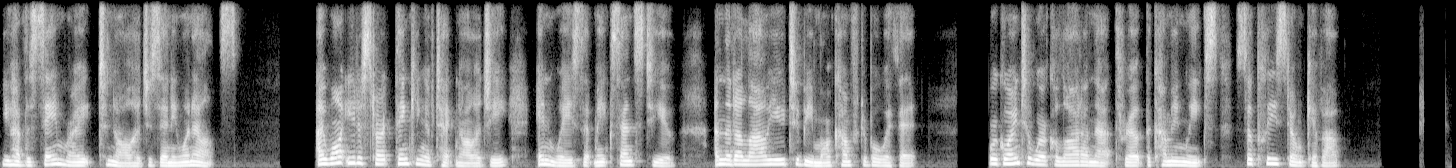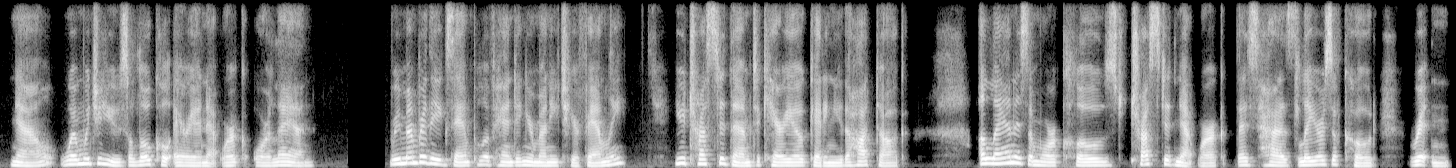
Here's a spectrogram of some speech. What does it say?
you have the same right to knowledge as anyone else. I want you to start thinking of technology in ways that make sense to you and that allow you to be more comfortable with it. We're going to work a lot on that throughout the coming weeks, so please don't give up. Now, when would you use a local area network or LAN? Remember the example of handing your money to your family? You trusted them to carry out getting you the hot dog. A LAN is a more closed, trusted network that has layers of code written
